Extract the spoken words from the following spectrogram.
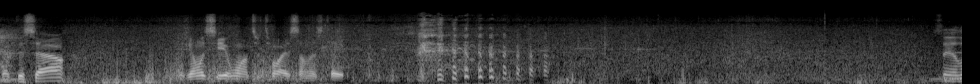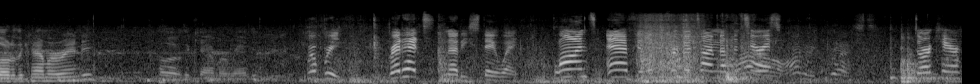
Check this out. You can only see it once or twice on this tape. Say hello to the camera, Randy. Hello to the camera, Randy. Real brief. Redheads, nutty, stay away. Blondes, eh, if you're looking for a good time, nothing serious. Dark hair,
